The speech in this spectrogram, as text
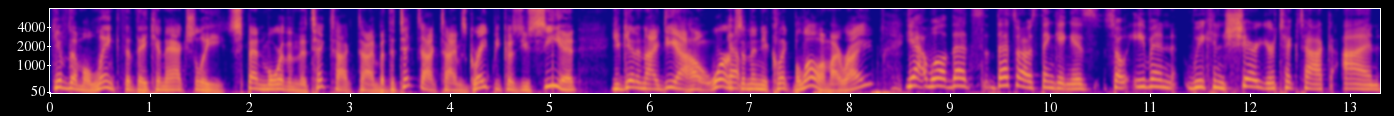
give them a link that they can actually spend more than the TikTok time. But the TikTok time's great because you see it, you get an idea how it works, Yep. and then you click below. Am I right? Yeah, well, that's that's what I was thinking. Is so even we can share your TikTok on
